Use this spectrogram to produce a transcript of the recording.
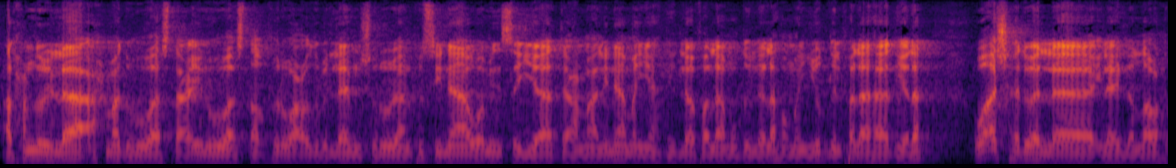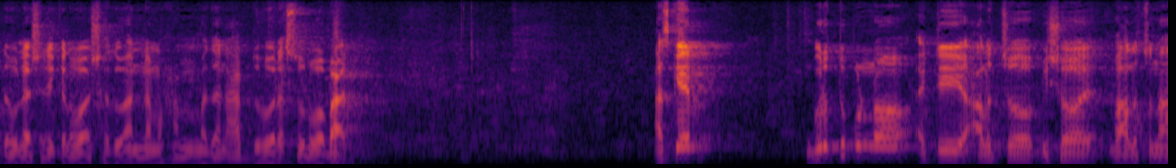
الحمد لله أحمده وأستعينه وأستغفره وأعوذ بالله من شرور أنفسنا ومن سيئات أعمالنا من يهده الله فلا مضل له ومن يضلل فلا هادي له وأشهد أن لا إله إلا الله وحده لا شريك له وأشهد أن محمدا عبده ورسوله وبعد আজকের গুরুত্বপূর্ণ একটি আলোচ্য বিষয় বা আলোচনা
